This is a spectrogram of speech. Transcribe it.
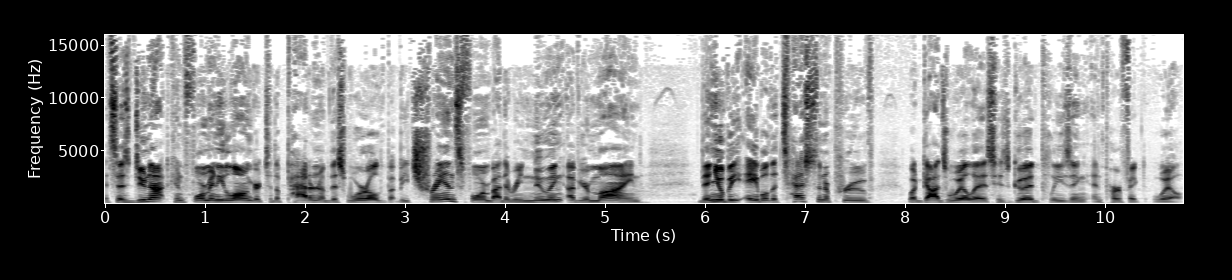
It says, Do not conform any longer to the pattern of this world, but be transformed by the renewing of your mind. Then you'll be able to test and approve what God's will is, his good, pleasing, and perfect will.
